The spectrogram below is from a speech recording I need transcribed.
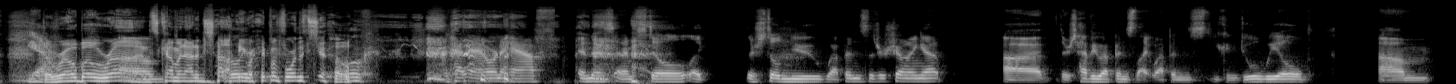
yeah, the robo runs Um, coming out of johnny right before the show I've had an hour and a half in this, and I'm still like, there's still new weapons that are showing up. Uh, there's heavy weapons, light weapons. You can dual wield, um,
